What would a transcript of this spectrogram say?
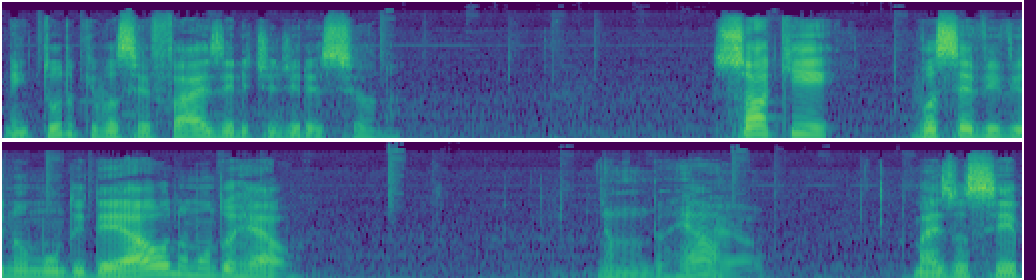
Nem tudo que você faz ele te direciona. Só que você vive no mundo ideal ou no mundo real? No mundo real. Real. Mas você,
